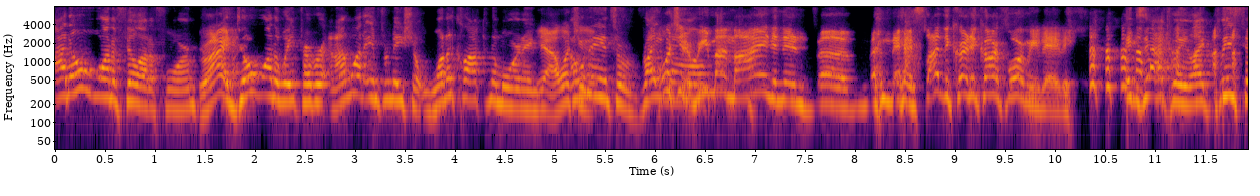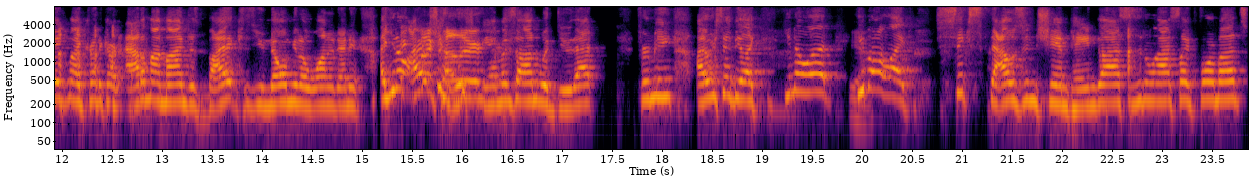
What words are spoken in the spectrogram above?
I don't want to fill out a form. Right. I don't want to wait forever, and I want information at one o'clock in the morning. Yeah, I want I you. want to answer right I want you to read my mind and then uh, slide the credit card for me, baby. exactly. Like, please take my credit card out of my mind. Just buy it because you know I'm going to want it anyway. Uh, You know, Pick I actually color. wish Amazon would do that for me. I wish they'd be like, you know what? He bought like six thousand champagne glasses in the last like four months.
